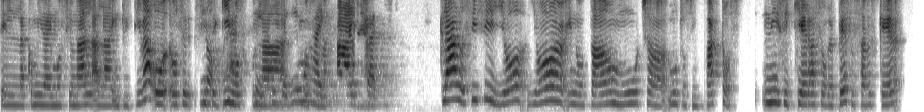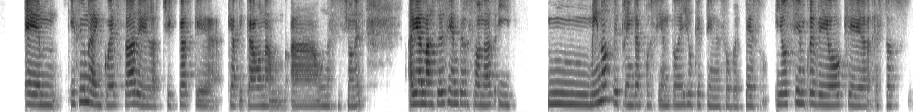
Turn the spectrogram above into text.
de la comida emocional a la intuitiva o, o si seguimos con sí, la si seguimos ahí. Ah. Claro, sí, sí, yo, yo he notado muchos impactos, ni siquiera sobrepeso, ¿sabes qué? Em, hice una encuesta de las chicas que, que aplicaban a, unas sesiones. Había más de 100 personas y menos de 30% dijo que tiene sobrepeso. Yo siempre veo que estos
